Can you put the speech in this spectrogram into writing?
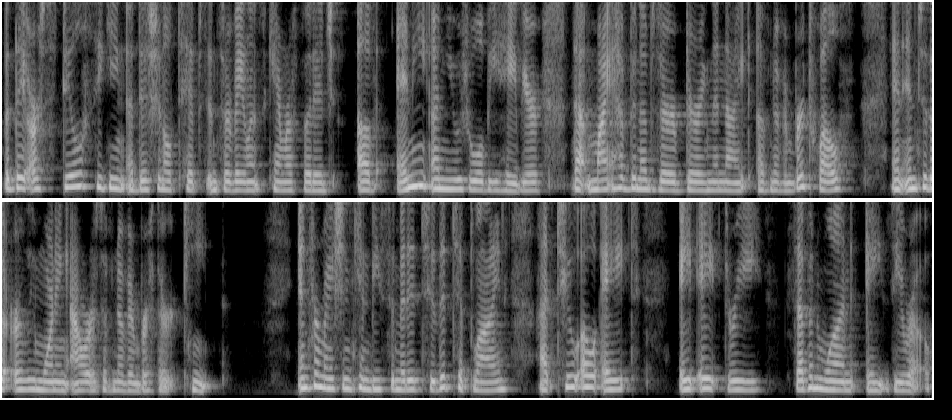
but they are still seeking additional tips and surveillance camera footage of any unusual behavior that might have been observed during the night of November 12th and into the early morning hours of November 13th. Information can be submitted to the tip line at 208 883 7180.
